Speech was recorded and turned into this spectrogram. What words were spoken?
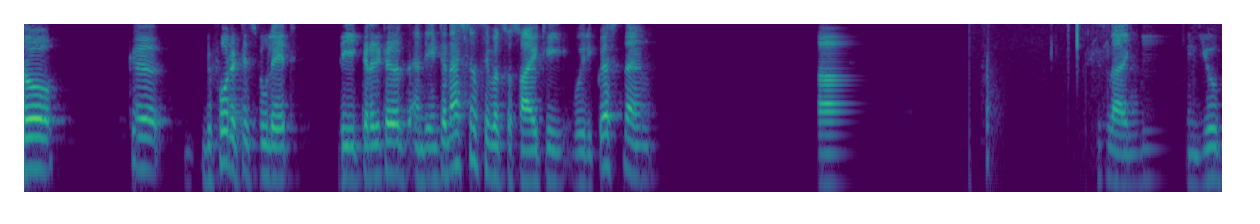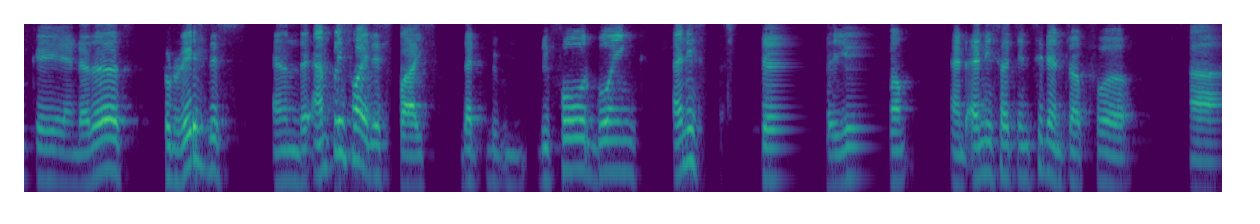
so uh, before it is too late, the creditors and the international civil society, we request them uh, like UK and others to raise this and amplify this voice that before going any such, uh, and any such incident of uh, uh,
